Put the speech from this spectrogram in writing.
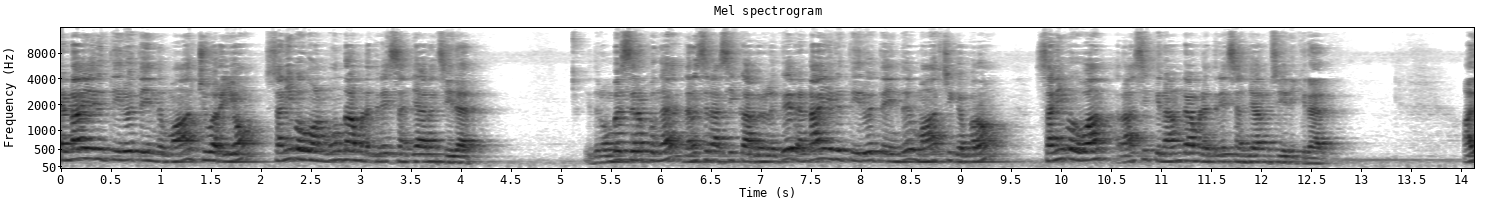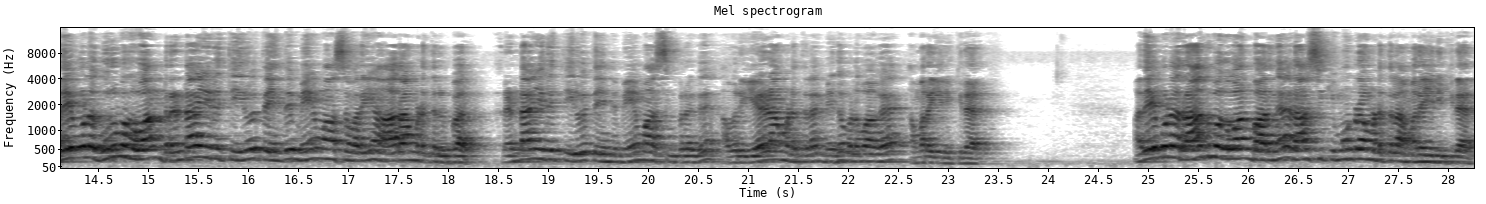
ரெண்டாயிரத்தி இருபத்தி ஐந்து மார்ச் வரையும் சனி பகவான் மூன்றாம் இடத்திலே சஞ்சாரம் செய்கிறார் இது ரொம்ப சிறப்புங்க. தனுசு ராசிக்காரர்களுக்கு ரெண்டாயிரத்தி இருபத்தி ஐந்து மார்ச்சுக்கு அப்புறம் சனி பகவான் ராசிக்கு நான்காம் இடத்திலே சஞ்சாரம் செய்திருக்கிறார். அதே போல குரு பகவான் ரெண்டாயிரத்தி இருபத்தி ஐந்து மே மாசம் வரையும் ஆறாம் இடத்தில் இருப்பார். ரெண்டாயிரத்தி இருபத்தி ஐந்து மே மாசத்துக்கு பிறகு அவர் ஏழாம் இடத்துல மிக வலுவாக அமர இருக்கிறார் அதே போல ராகு பகவான் பாருங்க ராசிக்கு மூன்றாம் இடத்துல அமர இருக்கிறார்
